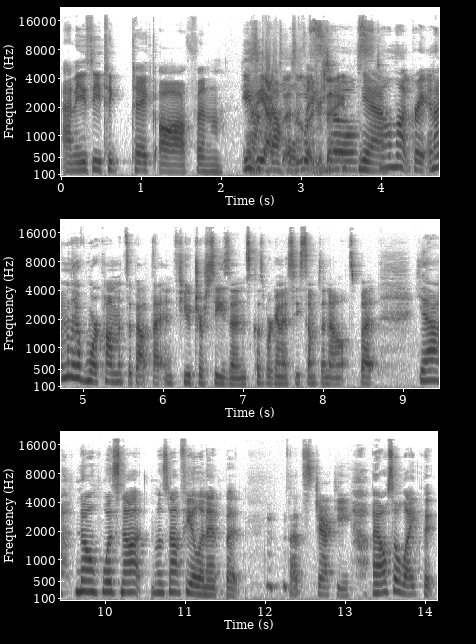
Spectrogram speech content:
and easy to take off and easy Yeah, the access whole is what thing. you're saying. Still, Yeah. still not great. And I'm gonna have more comments about that in future seasons because we're gonna see something else. But yeah, no, was not was not feeling it. But that's Jackie. I also like that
